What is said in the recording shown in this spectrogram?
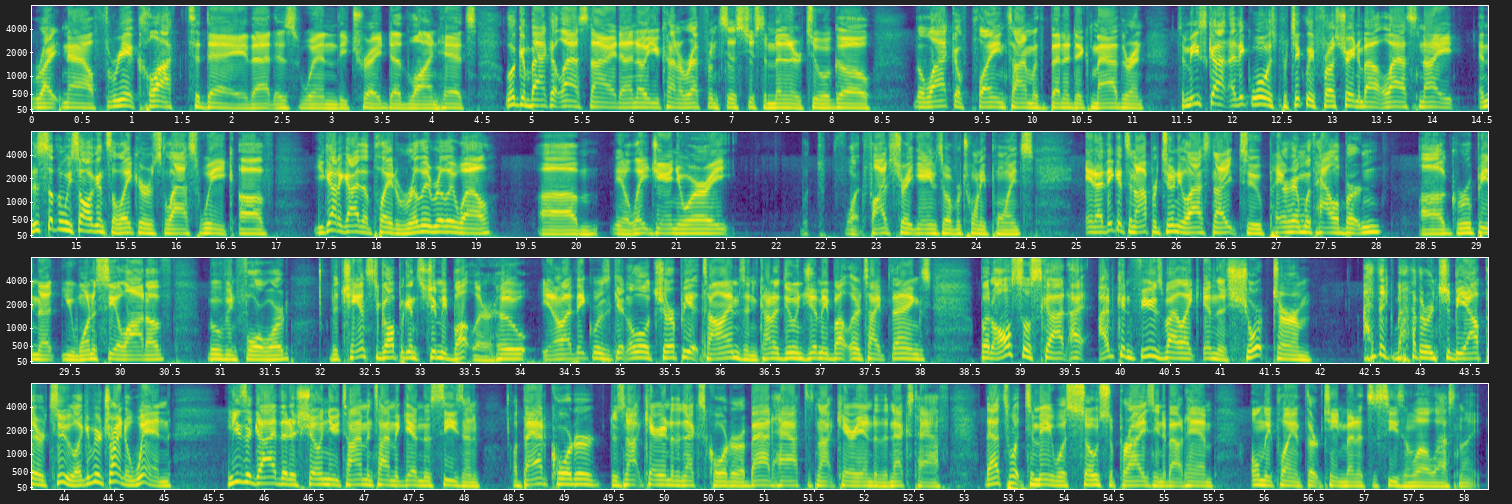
right now. Three o'clock today. That is when the trade deadline hits. Looking back at last night, I know you kind of referenced this just a minute or two ago. The lack of playing time with Benedict Mathurin. To me, Scott, I think what was particularly frustrating about last night, and this is something we saw against the Lakers last week, of you got a guy that played really, really well. Um, you know, late January, what five straight games over 20 points. And I think it's an opportunity last night to pair him with Halliburton, a grouping that you want to see a lot of moving forward. The chance to go up against Jimmy Butler, who, you know, I think was getting a little chirpy at times and kind of doing Jimmy Butler type things. But also, Scott, I, I'm confused by like in the short term, I think Mathurin should be out there too. Like if you're trying to win, he's a guy that has shown you time and time again this season a bad quarter does not carry into the next quarter. A bad half does not carry into the next half. That's what to me was so surprising about him only playing 13 minutes a season low last night.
